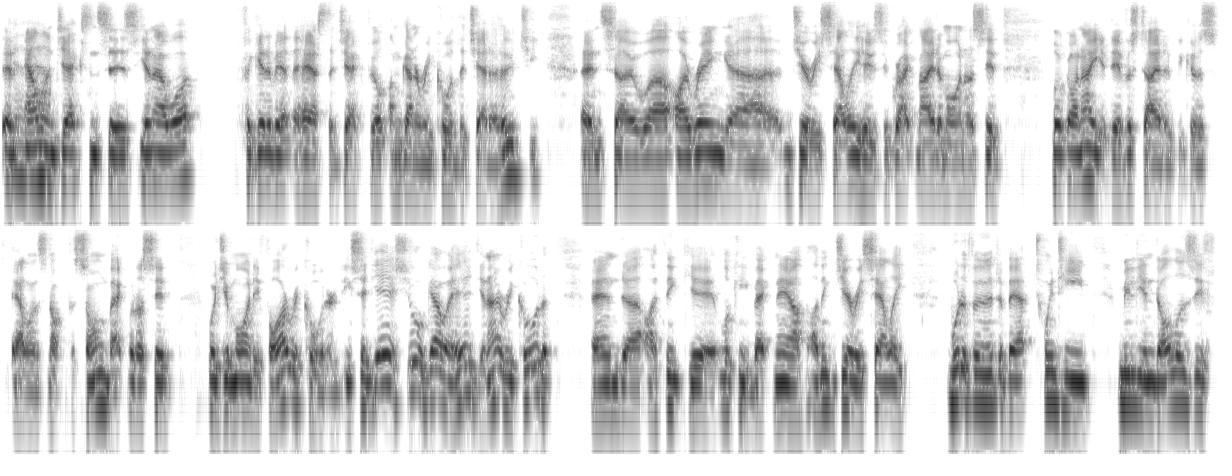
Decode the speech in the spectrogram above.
and Alan Jackson says, "You know what?" Forget about the house that Jack built. I'm going to record the Chattahoochee. And so uh, I rang uh, Jerry Salley, who's a great mate of mine. I said, Look, I know you're devastated because Alan's knocked the song back, but I said, Would you mind if I recorded it? He said, Yeah, sure, go ahead, you know, record it. And uh, I think, yeah, looking back now, I think Jerry Salley would have earned about $20 million if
